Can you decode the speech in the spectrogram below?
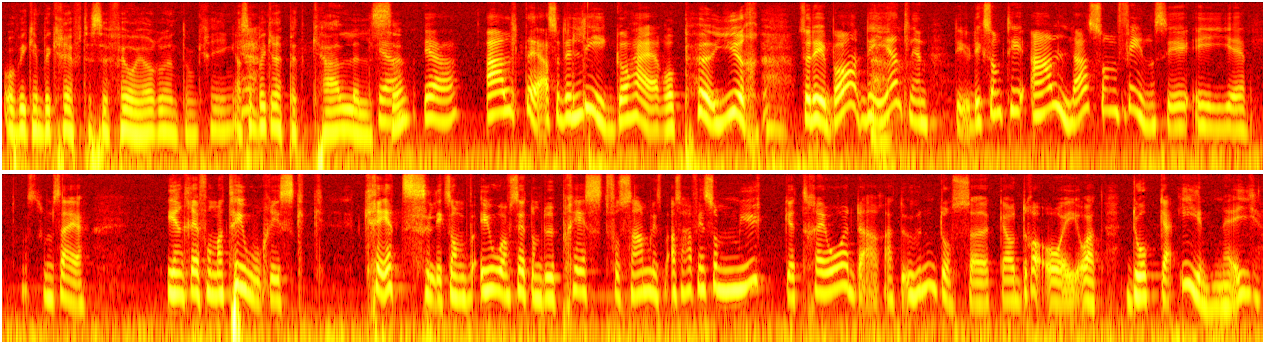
och vilken bekräftelse får jag runt omkring? Alltså begreppet kallelse. ja. Allt det, alltså det ligger här och pöjer. Så det är bara, det är egentligen, det är ju liksom till alla som finns i, i eh, man säga, i en reformatorisk krets, liksom, oavsett om du är präst, församlings... Alltså här finns så mycket trådar att undersöka och dra i och att docka in i.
